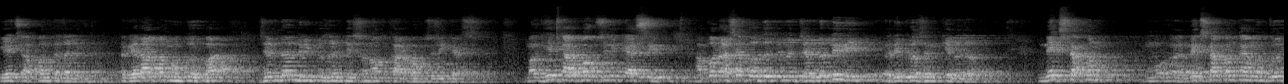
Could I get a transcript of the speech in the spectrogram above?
H आपण त्याला लिहितो. तर याला आपण म्हणतोय पा general representation of carboxylic acid मग हे कार्बॉक्सिलिक ऍसिड आपण अशा पद्धतीने जनरली रिप्रेझेंट केलं जातं. नेक्स्ट आपण नेक्स्ट आपण काय म्हणतोय?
